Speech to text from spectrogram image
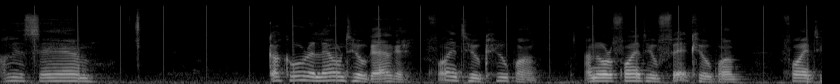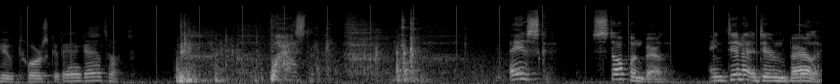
Agus um, ga go a lean tú gaige, fáin tú cúpán, an nóair a fáin tú fé cúpán, fáin tú tuairs go dé an. Bastard! Éasca, stop an bearla. Ein dinner a dúr eh an bearla,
